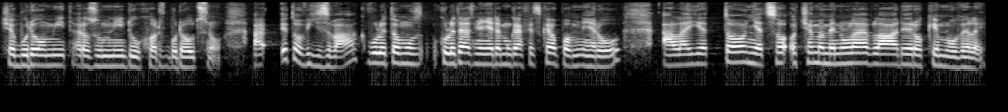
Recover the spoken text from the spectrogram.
že budou mít rozumný důchod v budoucnu. A je to výzva kvůli, tomu, kvůli té změně demografického poměru, ale je to něco, o čem minulé vlády roky mluvily.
